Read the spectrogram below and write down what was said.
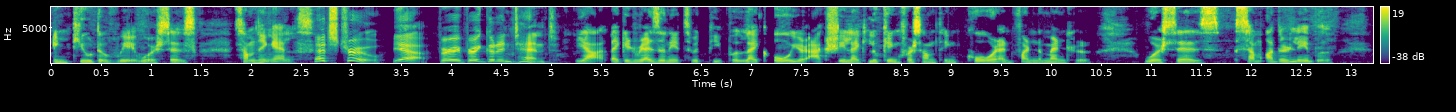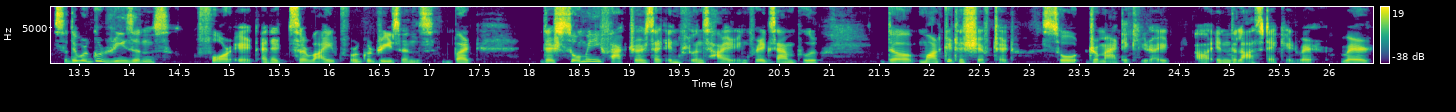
intuitive way versus something else. That's true. Yeah, very very good intent. Yeah, like it resonates with people like oh, you're actually like looking for something core and fundamental versus some other label. So there were good reasons for it and it survived for good reasons. But there's so many factors that influence hiring. For example, the market has shifted so dramatically, right, uh, in the last decade, where where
